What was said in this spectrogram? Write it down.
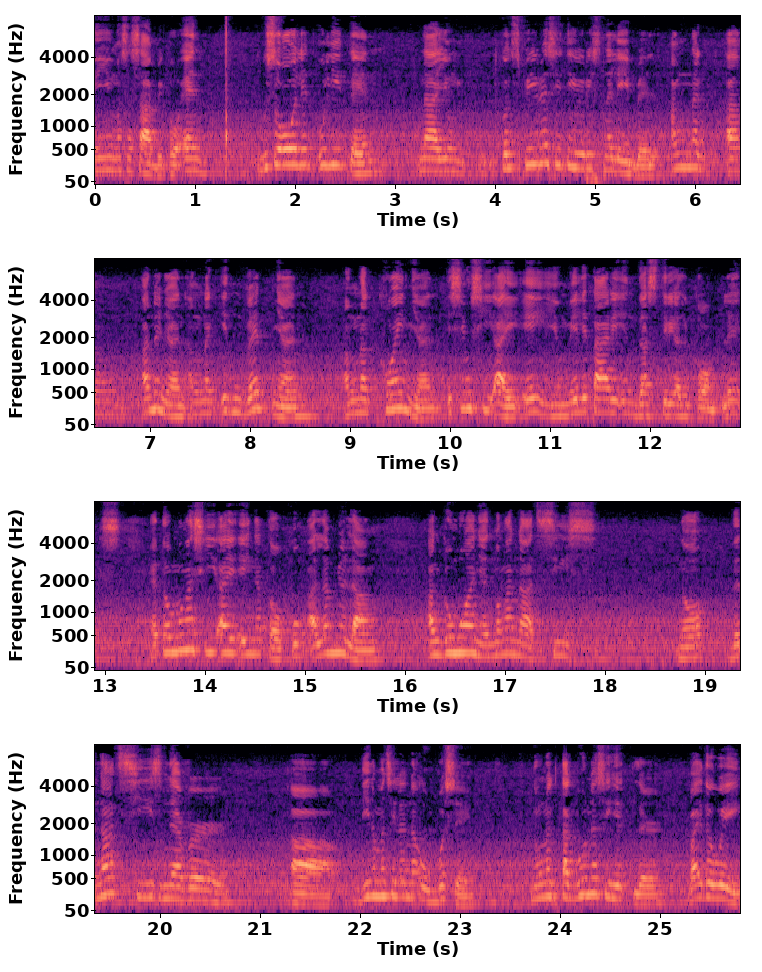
Yan yung masasabi ko. And gusto ko ulit ulitin na yung conspiracy theories na label, ang nag ang ano niyan, ang nag-invent niyan, ang nag-coin niyan is yung CIA, yung Military Industrial Complex. Etong mga CIA na to, kung alam nyo lang, ang gumawa niyan mga Nazis. No? The Nazis never uh, di naman sila naubos eh. Nung nagtago na si Hitler, by the way,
